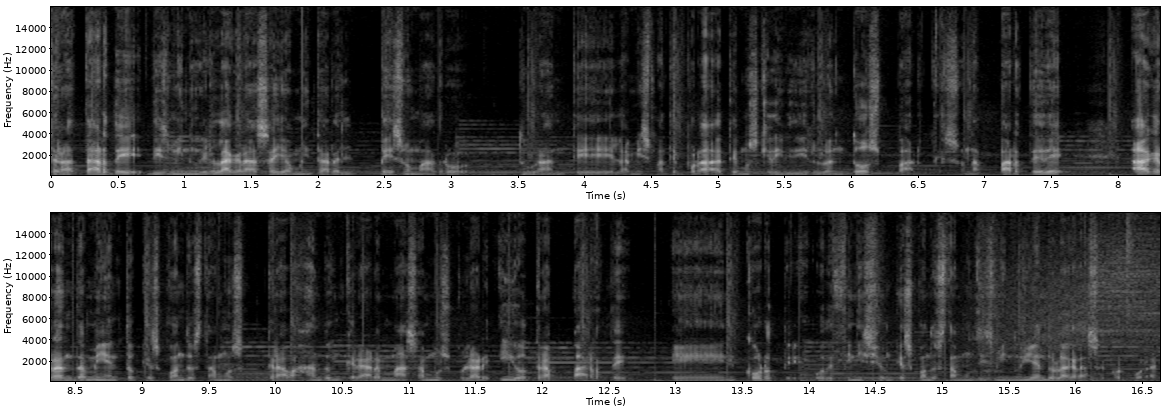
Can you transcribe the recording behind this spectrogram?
tratar de disminuir la grasa y aumentar el peso magro durante la misma temporada. Tenemos que dividirlo en dos partes. Una parte de agrandamiento, que es cuando estamos trabajando en crear masa muscular, y otra parte en corte o definición, que es cuando estamos disminuyendo la grasa corporal.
